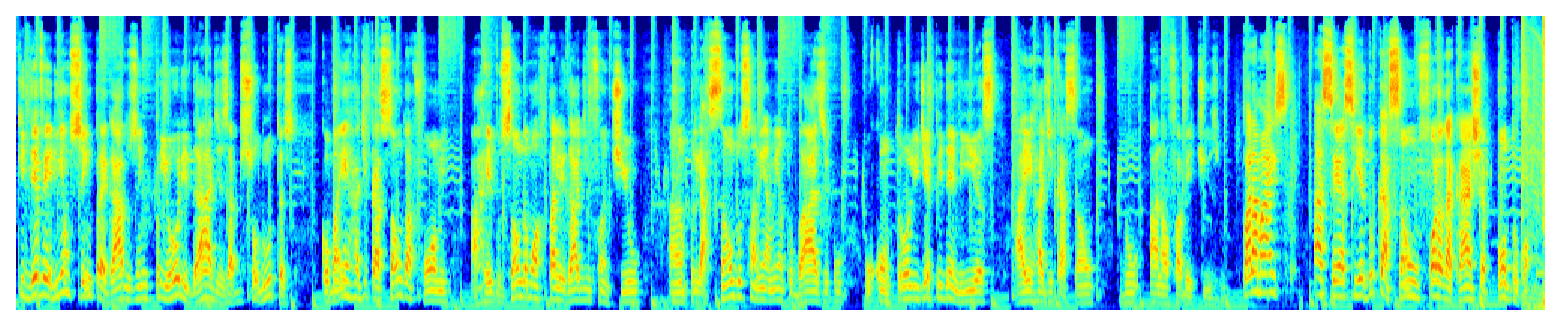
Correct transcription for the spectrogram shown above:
que deveriam ser empregados em prioridades absolutas, como a erradicação da fome, a redução da mortalidade infantil, a ampliação do saneamento básico, o controle de epidemias, a erradicação do analfabetismo. Para mais, acesse educaçãoforadacaixa.com.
